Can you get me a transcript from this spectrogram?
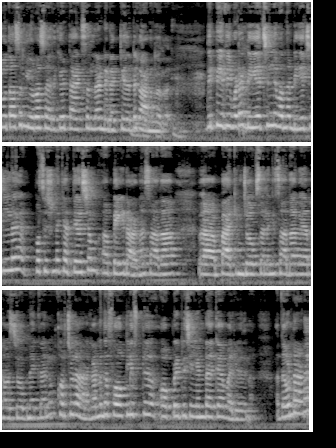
ടൂ തൗസൻഡ് യൂറോസ് ആയിരിക്കും ടാക്സ് എല്ലാം ഡിഡക്ട് ചെയ്തിട്ട് കാണുന്നത്. ഇതിപ്പോ ഇത് ഇവിടെ ഡി എച്ച് വന്ന ഡി എച്ചിലെ പൊസിഷനൊക്കെ അത്യാവശ്യം പെയ്ഡ് ആണ്. സാധാ പാക്കിംഗ് ജോബ്സ് അല്ലെങ്കിൽ സാധാ വെയർ ഹൗസ് ജോബിനേക്കാളും കുറച്ചുകൂടെ ആണ് കാരണം ഇത് ഫോക്ക് ലിഫ്റ്റ് ഓപ്പറേറ്റ് ചെയ്യേണ്ടതൊക്കെ വരും ഇതിന്. അതുകൊണ്ടാണ്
